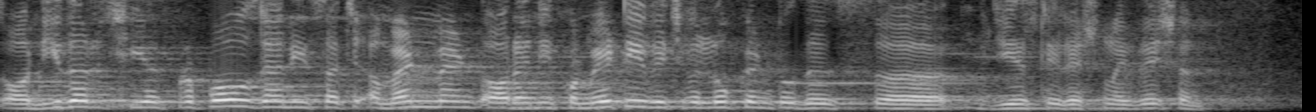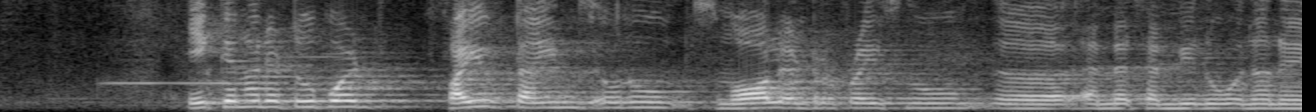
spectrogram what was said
or neither she has proposed any such amendment or any committee which will look into this uh, GST rationalization ਇੱਕ ਇਹਨਾਂ ਨੇ 2.5 ਟਾਈਮਸ ਉਹਨੂੰ ਸਮਾਲ ਐਂਟਰਪ੍ਰਾਈਜ਼ ਨੂੰ ਐਮਐਸਐਮਈ ਨੂੰ ਇਹਨਾਂ ਨੇ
